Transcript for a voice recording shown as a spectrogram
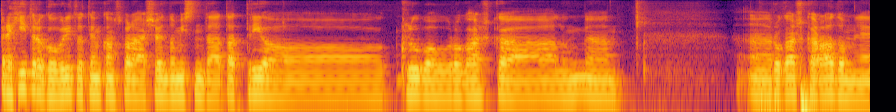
prehitro govoriti o tem, kam spada. Še vedno mislim, da ta trio klubov, rogaška, alum, eh, eh, rogaška radomlje,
